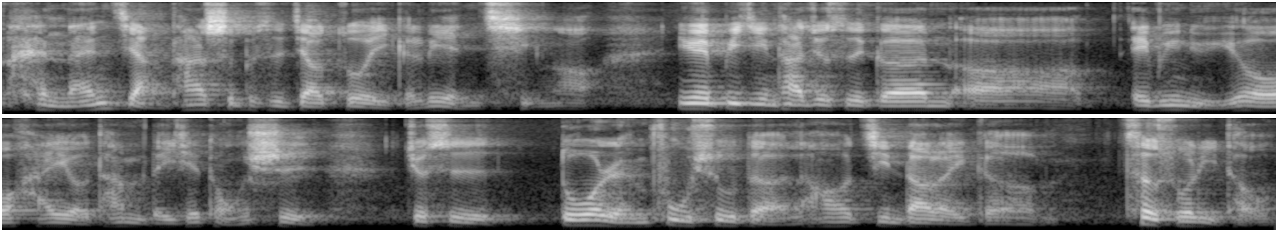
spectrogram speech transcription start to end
很难讲，它是不是叫做一个恋情啊？因为毕竟他就是跟呃 A B 女优还有他们的一些同事，就是多人复述的，然后进到了一个厕所里头。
